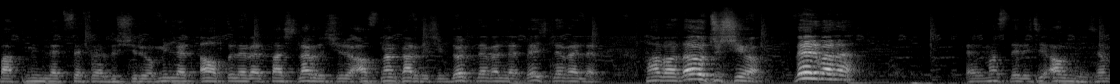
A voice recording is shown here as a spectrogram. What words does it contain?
Bak millet sefer düşürüyor. Millet 6 level taşlar düşürüyor. Aslan kardeşim 4 leveller 5 leveller. Havada uçuşuyor. Ver bana. Elmas delici almayacağım.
